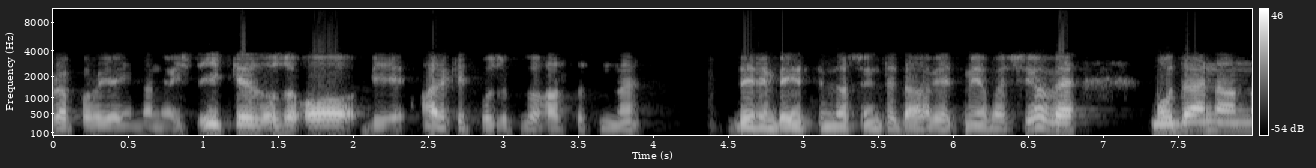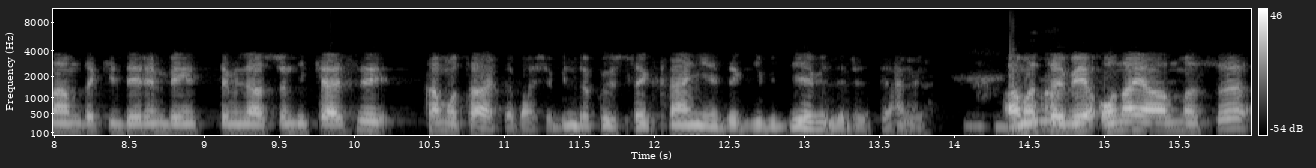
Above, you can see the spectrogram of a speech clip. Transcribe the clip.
raporu yayınlanıyor. İşte ilk kez o, o bir hareket bozukluğu hastasını derin beyin stimülasyonu tedavi etmeye başlıyor ve modern anlamdaki derin beyin stimülasyonu hikayesi tam o tarihte başlıyor. 1987 gibi diyebiliriz yani. Ama tabii onay alması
